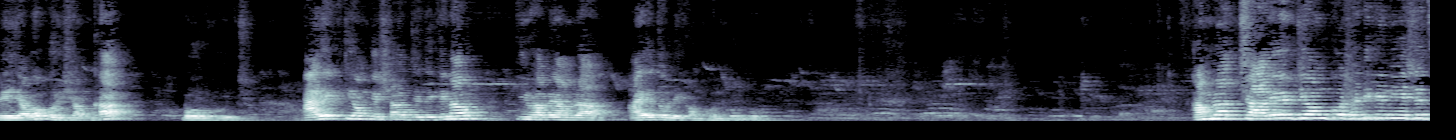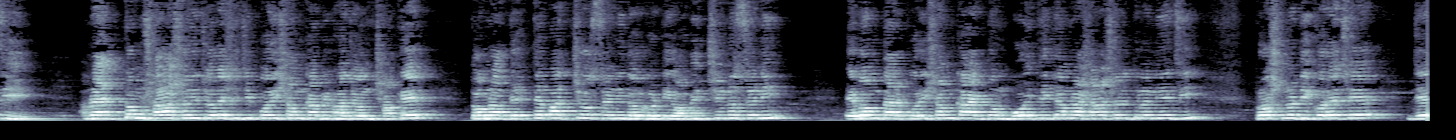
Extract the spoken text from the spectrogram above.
পেয়ে যাব পরিসংখ্যা বহুভুজ। আরেকটি অঙ্কের সাহায্যে দেখে নাও কীভাবে আমরা আয়তলেখ অঙ্কন করব। আমরা চারের যে অঙ্ক সেটিকে নিয়ে এসেছি, আমরা একদম সরাসরি চলে এসেছি পরিসংখ্যা বিভাজন ছকে। তোমরা দেখতে পাচ্ছ শ্রেণি দৈর্ঘ্যটি অবিচ্ছিন্ন শ্রেণি এবং তার পরিসংখ্যা একদম বই থেকে আমরা সরাসরি তুলে নিয়েছি। প্রশ্নটি করেছে যে,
